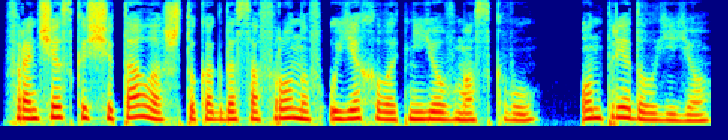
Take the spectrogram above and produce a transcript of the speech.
Франческа считала, что когда Сафронов уехал от нее в Москву, он предал ее.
